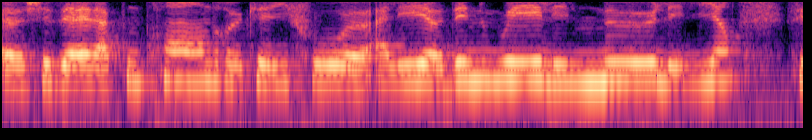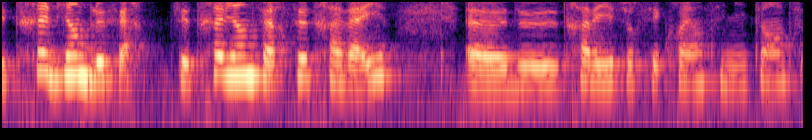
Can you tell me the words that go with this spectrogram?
euh, chez elles, à comprendre, qu'il faut euh, aller dénouer les nœuds, les liens. C'est très bien de le faire. C'est très bien de faire ce travail, de travailler sur ses croyances imitantes,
